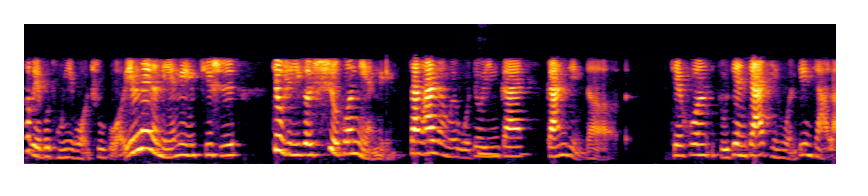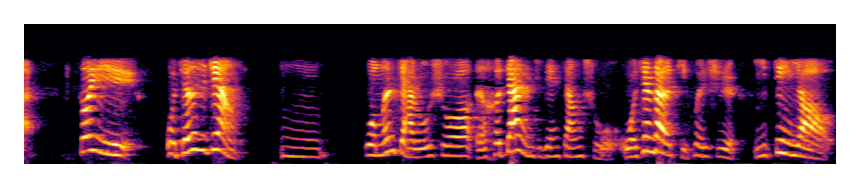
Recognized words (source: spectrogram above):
特别不同意我出国，因为那个年龄其实就是一个适婚年龄，在他认为我就应该赶紧的结婚，组建家庭，稳定下来。所以我觉得是这样，嗯，我们假如说呃和家人之间相处，我现在的体会是一定要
